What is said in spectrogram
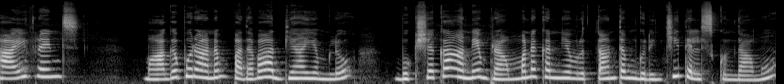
హాయ్ ఫ్రెండ్స్. మాఘపురాణం పదవ అధ్యాయంలో భుక్షక అనే బ్రాహ్మణ కన్య వృత్తాంతం గురించి తెలుసుకుందాము.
